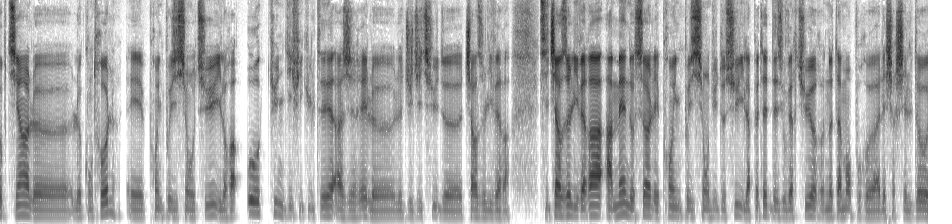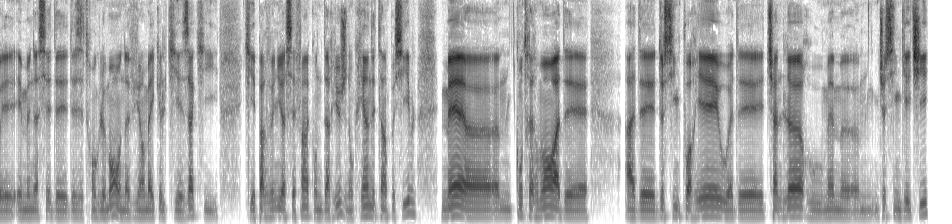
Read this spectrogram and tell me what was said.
obtient le, contrôle et prend une position au-dessus, il n'aura aucune difficulté à gérer le, le jiu-jitsu de Charles Oliveira. Si Charles Oliveira amène au sol et prend une position du dessus, il a peut-être des ouvertures, notamment pour euh, aller chercher le dos et, menacer des, étranglements. On a vu un Michael Chiesa qui, qui est parvenu à ses fins contre Darius, donc rien n'était impossible. Mais euh, contrairement à des à des Dustin Poirier ou à des Chandler ou même euh, Justin Gaethje,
